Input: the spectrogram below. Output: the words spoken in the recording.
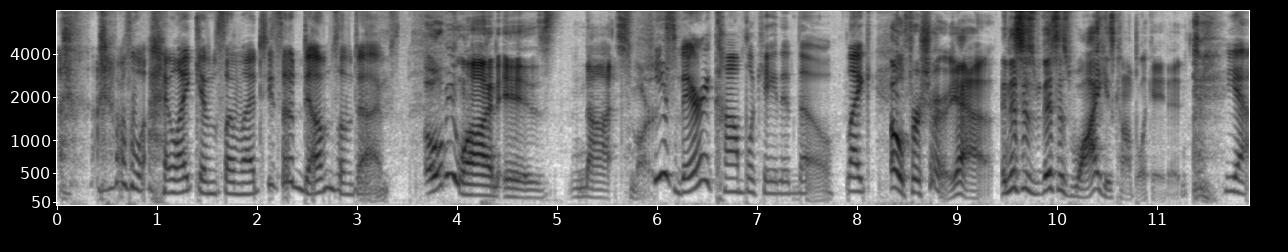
I don't know why I like him so much. He's so dumb sometimes. Obi Wan is not smart. He's very complicated though. Like, oh, for sure. Yeah, and this is this is why he's complicated. yeah.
